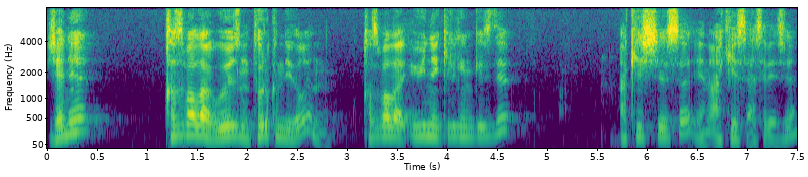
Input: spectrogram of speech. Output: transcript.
Және қыз бала өзінің төркін дейді ғой енді. Қыз бала үйіне келген кезде әке шешесі енді әкесі әсіресе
